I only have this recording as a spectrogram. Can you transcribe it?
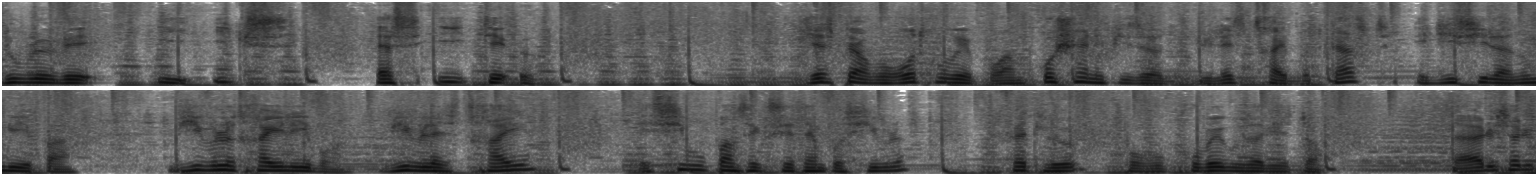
W I X S I T E. J'espère vous retrouver pour un prochain épisode du Let's Try podcast. Et d'ici là, n'oubliez pas, vive le trail libre, vive Let's Try. Et si vous pensez que c'est impossible, faites-le pour vous prouver que vous aviez tort. Salut, salut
